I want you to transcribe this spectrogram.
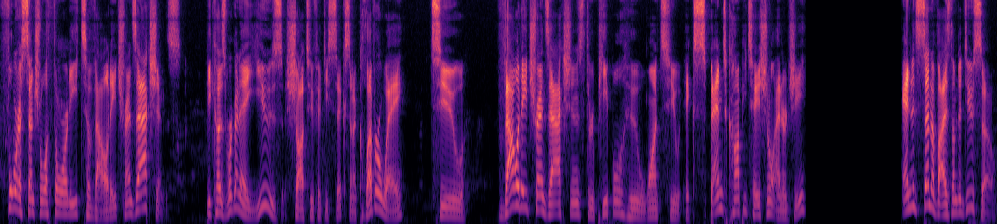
for a central authority to validate transactions because we're going to use SHA-256 in a clever way to validate transactions through people who want to expend computational energy and incentivize them to do so.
